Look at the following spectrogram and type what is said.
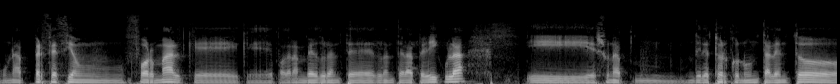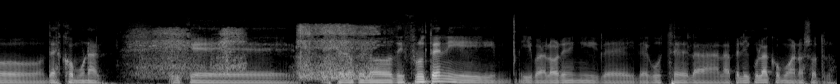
una perfección formal que, que, podrán ver durante, durante la película y es una, un director con un talento descomunal y que espero que lo disfruten y, valoren y le guste la, la, película como a nosotros.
